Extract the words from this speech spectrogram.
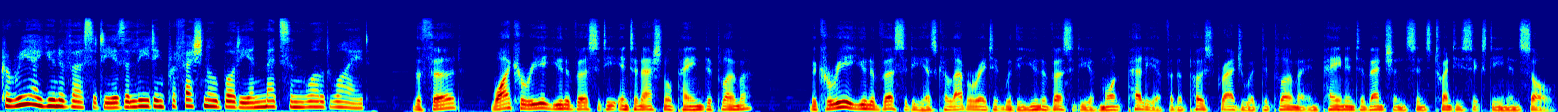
Korea University is a leading professional body in medicine worldwide. The third, why Korea University International Pain Diploma? The Korea University has collaborated with the University of Montpellier for the postgraduate diploma in pain intervention since 2016 in Seoul.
